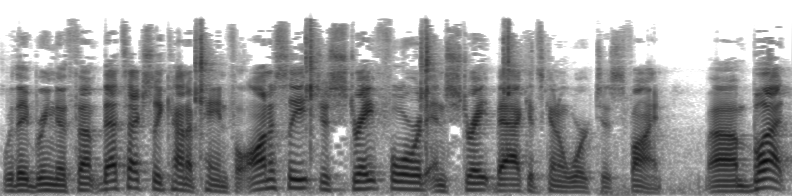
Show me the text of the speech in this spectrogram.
where they bring their thumb. That's actually kind of painful. Honestly, just straight forward and straight back, it's going to work just fine. Um, but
